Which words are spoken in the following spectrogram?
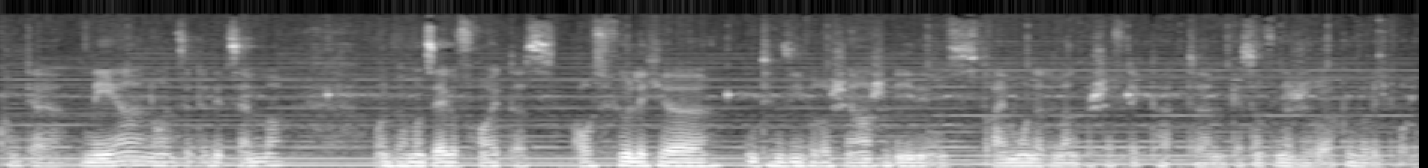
kommt ja näher, 19. Dezember. Und wir haben uns sehr gefreut, dass ausführliche, intensive Recherche, die uns drei Monate lang beschäftigt hat, ähm, gestern von der Jury auch gewürdigt wurde.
